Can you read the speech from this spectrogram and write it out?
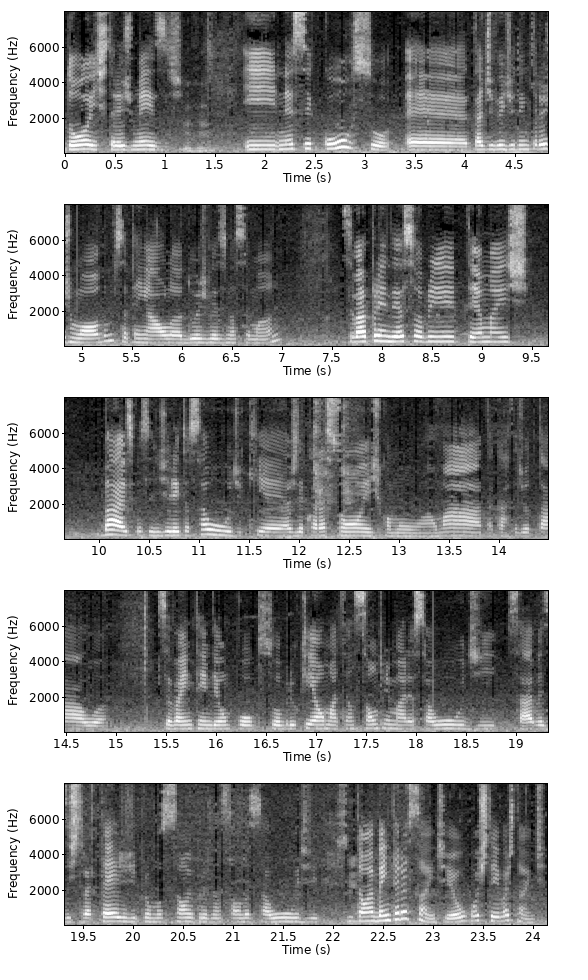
dois, três meses. Uhum. E nesse curso está é, tá dividido em três módulos. Você tem aula duas vezes na semana. Você vai aprender sobre temas básicos, assim, direito à saúde, que é as declarações, como a Almata, a Carta de Ottawa, você vai entender um pouco sobre o que é uma atenção primária à saúde, sabe? As estratégias de promoção e prevenção da saúde. Sim. Então é bem interessante, eu gostei bastante.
